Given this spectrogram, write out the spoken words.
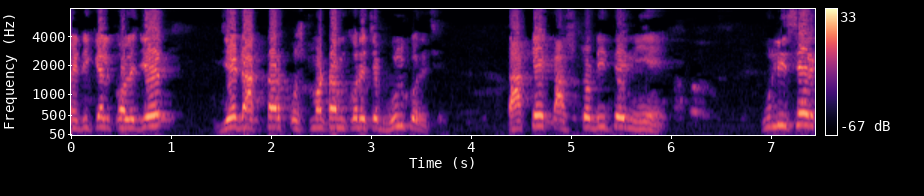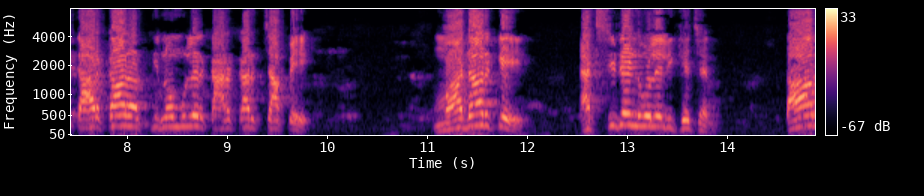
মেডিকেল কলেজের যে ডাক্তার পোস্টমর্টম করেছে, ভুল করেছে, তাকে কাস্টডিতে নিয়ে পুলিশের কার কার আর তৃণমূলের কার কার চাপে মার্ডারকে অ্যাক্সিডেন্ট বলে লিখেছেন, তার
